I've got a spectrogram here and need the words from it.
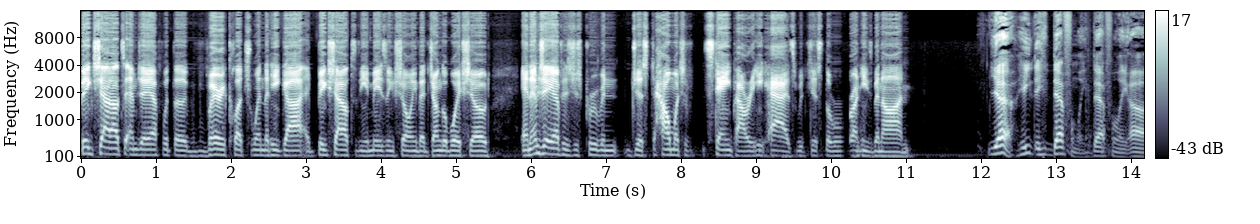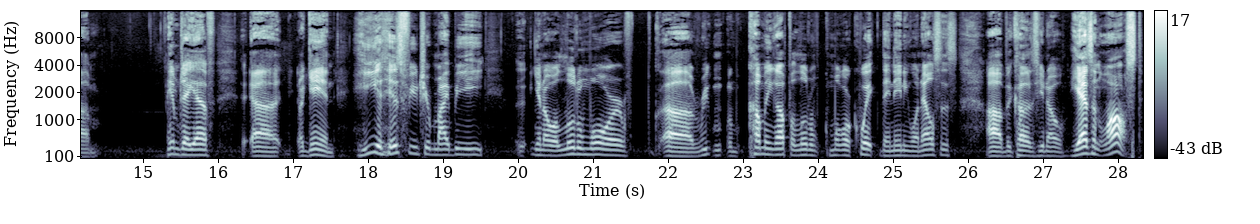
big shout out to MJF with the very clutch win that he got. A big shout out to the amazing showing that Jungle Boy showed. And MJF has just proven just how much of staying power he has with just the run he's been on. Yeah, he he definitely definitely um, MJF uh, again. He his future might be you know a little more uh, re- coming up a little more quick than anyone else's uh, because you know he hasn't lost.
